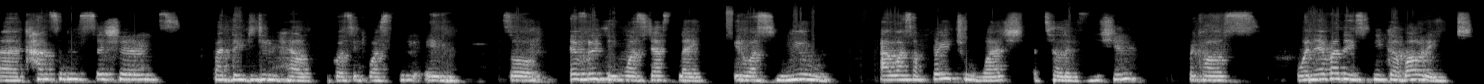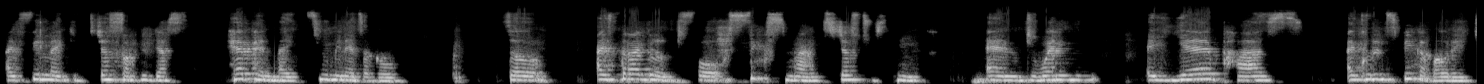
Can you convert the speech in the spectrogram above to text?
uh, counseling sessions, but they didn't help because it was still in. So everything was just like it was new. I was afraid to watch a television because whenever they speak about it, I feel like it's just something just happened like two minutes ago. So I struggled for six months just to sleep. And when a year passed, I couldn't speak about it.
